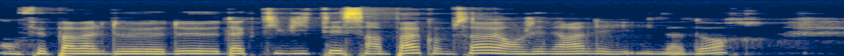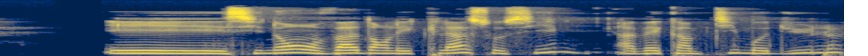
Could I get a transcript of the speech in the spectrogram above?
on fait pas mal d'activités de, sympas comme ça. En général, ils, adorent. Et sinon, on va dans les classes aussi avec un petit module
